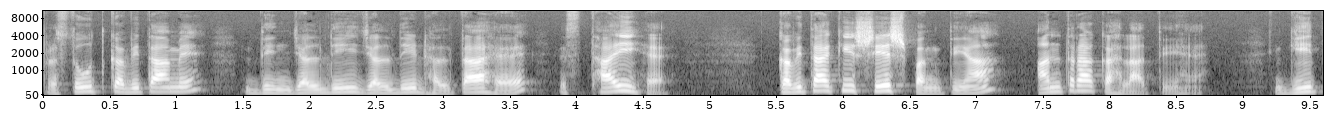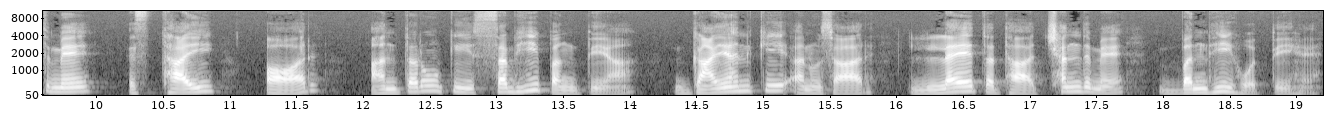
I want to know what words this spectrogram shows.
प्रस्तुत कविता में दिन जल्दी जल्दी ढलता है, स्थायी है। कविता की शेष पंक्तियाँ अंतरा कहलाती हैं। गीत में स्थायी और अंतरों की सभी पंक्तियाँ गायन के अनुसार लय तथा छंद में बंधी होती हैं।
